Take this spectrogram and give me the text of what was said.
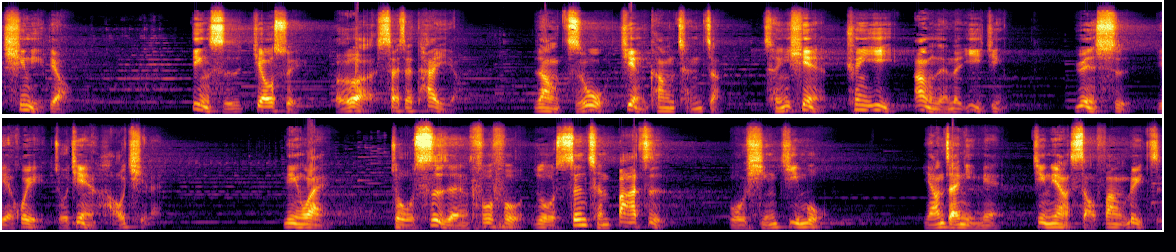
清理掉，定时浇水，偶尔晒晒太阳，让植物健康成长，呈现春意盎然的意境，运势也会逐渐好起来。另外，主事人夫妇若生辰八字五行忌木，阳宅里面尽量少放绿植，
